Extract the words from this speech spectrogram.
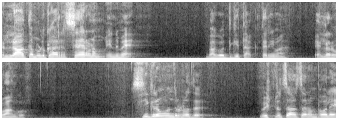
எல்லா தமிழுக்காரர் சேரணும் இனிமே. பகவத்கீதாக்கு தெரியுமா? எல்லோரும் வாங்கும் சீக்கிரம் வந்துடுறது. விஷ்ணு சாஸ்திரம் போலே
